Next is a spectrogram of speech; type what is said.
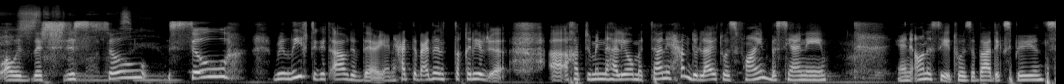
I was just, just so العظيم. so relieved to get out of there يعني حتى بعدين التقرير آه، أخذته منها اليوم الثاني الحمد لله it was fine بس يعني يعني honestly it was a bad experience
